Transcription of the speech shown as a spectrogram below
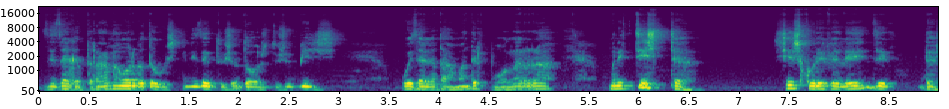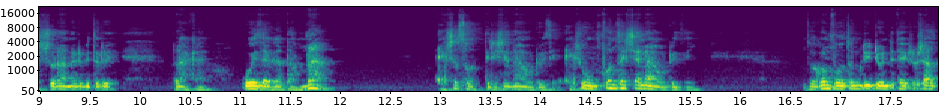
যে জায়গাতে রান হওয়ার কথা ওয়েস্ট ইন্ডিজের দুশো দশ, দুশো বিশ, ওই জায়গাতে আমাদের বোলাররা মানে চেষ্টা শেষ করে ফেলে যে দেড়শো রানের ভিতরে রাখা। ওই জায়গাতে আমরা একশো ছত্রিশে না আউট হয়েছে, একশো উনপঞ্চাশে না আউট হয়েছে। যখন প্রথম টি টোয়েন্টিতে একশো সাত,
